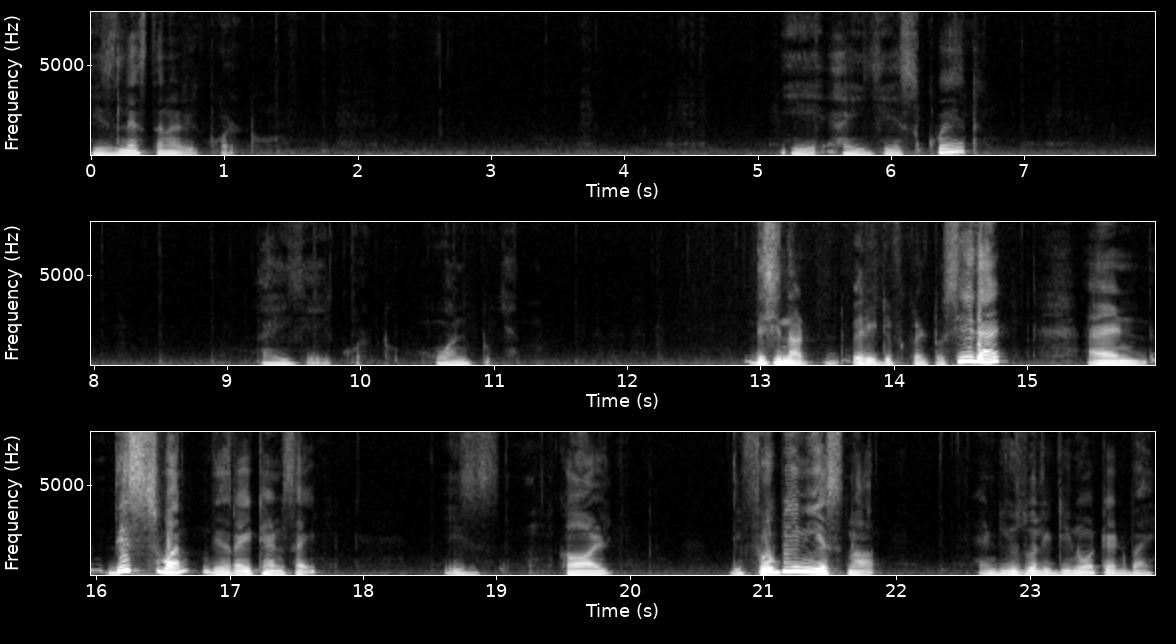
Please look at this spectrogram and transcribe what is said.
is less than or equal to A i j square i j equal 1 to n. This is not very difficult to see that and this one the right hand side is called the Frobenius norm and usually denoted by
